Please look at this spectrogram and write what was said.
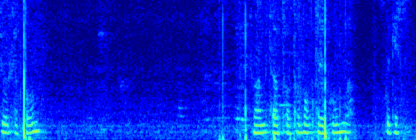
şöyle yapalım. Hemen bir tane tahta balıkla yapalım da hızlı geçsin.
